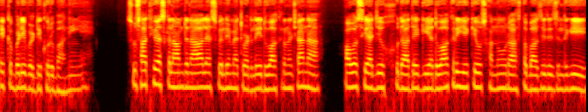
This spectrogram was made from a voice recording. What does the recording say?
ਇੱਕ ਬੜੀ ਵੱਡੀ ਕੁਰਬਾਨੀ ਹੈ ਸੋ ਸਾਥੀਓ, ਇਸ ਕਲਾਮ ਦੇ ਨਾਲ ਇਸ ਵੇਲੇ ਮੈਂ ਤੁਹਾਡੇ ਲਈ ਦੁਆ ਕਰਨਾ ਚਾਹਨਾ ਆਓ ਅਸੀਂ ਅੱਜ ਖੁਦਾ ਦੇ ਅੱਗੇ ਦੁਆ ਕਰੀਏ ਕਿ ਉਹ ਸਾਨੂੰ ਰਾਸਤਬਾਜ਼ੀ ਦੀ ਜ਼ਿੰਦਗੀ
